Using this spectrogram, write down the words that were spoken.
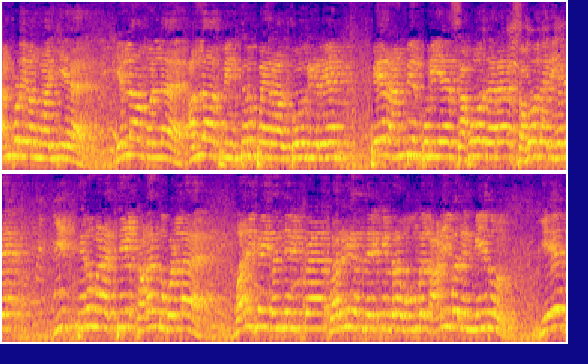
அன்புடையவனுமாகிய எல்லாம் வல்ல அல்லாஹ்வின் திருப்பெயரால் துவங்குகிறேன். பேர் அன்பிற்குரிய சகோதர சகோதரிகளே இத்திருமணத்தில் கலந்து கொள்ள வருகை தந்திருக்க வருகை தந்திருக்கின்ற உங்கள் அனைவரின் மீதும் ஏக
